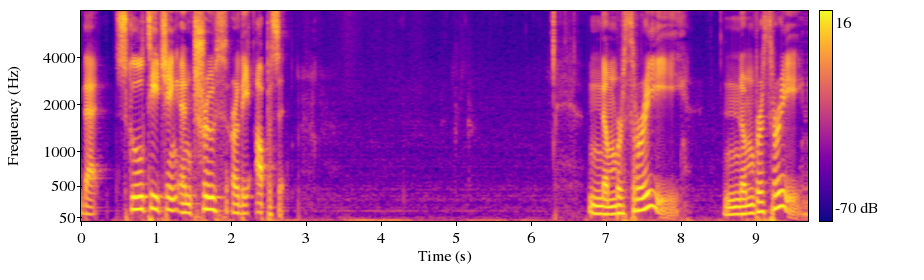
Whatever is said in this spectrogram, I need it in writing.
That school teaching and truth are the opposite. Number 3. Number 3.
